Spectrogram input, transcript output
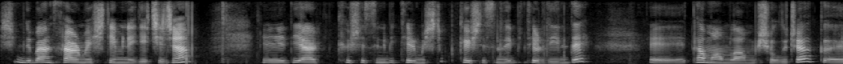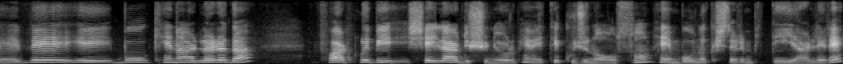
Şimdi ben sarma işlemine geçeceğim. E, diğer köşesini bitirmiştim. Köşesini de bitirdiğinde e, tamamlanmış olacak e, ve e, bu kenarlara da farklı bir şeyler düşünüyorum. Hem etek ucuna olsun hem bu nakışların bittiği yerlere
